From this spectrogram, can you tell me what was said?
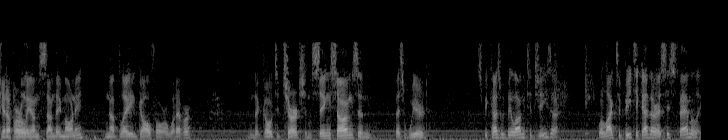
Get up early on Sunday morning, not play golf or whatever, and they go to church and sing songs, and that's weird. It's because we belong to Jesus. We like to be together as His family.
